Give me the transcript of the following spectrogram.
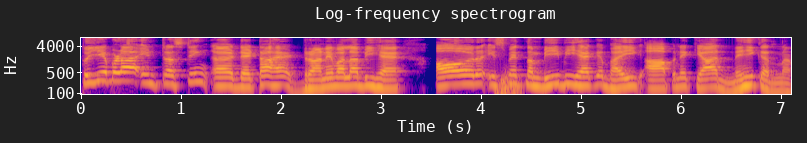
تو یہ بڑا انٹرسٹنگ ڈیٹا ہے، ڈرانے والا بھی ہے۔ اور اس میں تنبیہ بھی ہے کہ بھائی آپ نے کیا نہیں کرنا۔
